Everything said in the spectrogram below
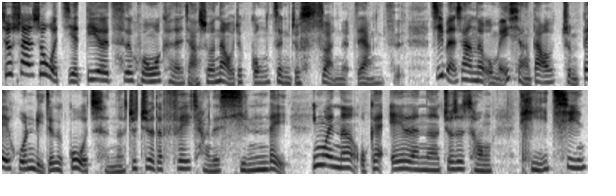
就算说我结第二次婚，我可能讲说，那我就公证就算了这样子。基本上呢，我没想到准备婚礼这个过程呢，就觉得非常的心累，因为呢，我跟 Alan 呢，就是从提亲。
